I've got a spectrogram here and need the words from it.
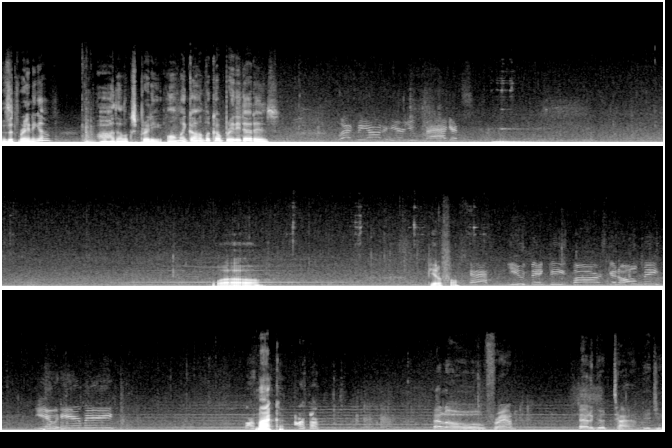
Is it raining out? Oh, that looks pretty. Oh my god, look how pretty that is. Here, you maggots! Whoa. Beautiful. You think these bars can hold me? You hear me? Micah. Arthur! Hello, friend. Had a good time, did you?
